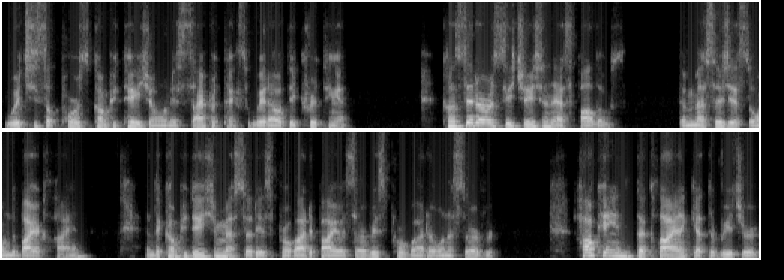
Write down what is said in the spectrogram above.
which supports computation on a ciphertext without decrypting it. Consider a situation as follows. The message is owned by a client, and the computation method is provided by a service provider on a server. How can the client get the result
